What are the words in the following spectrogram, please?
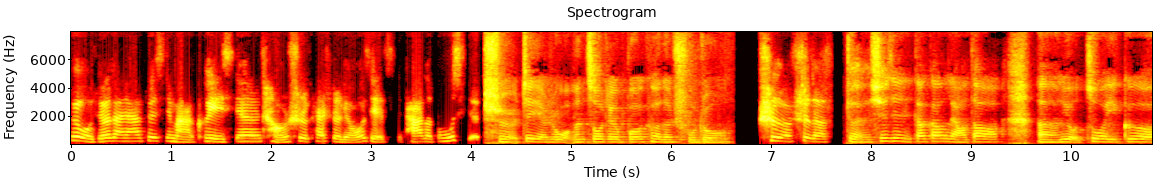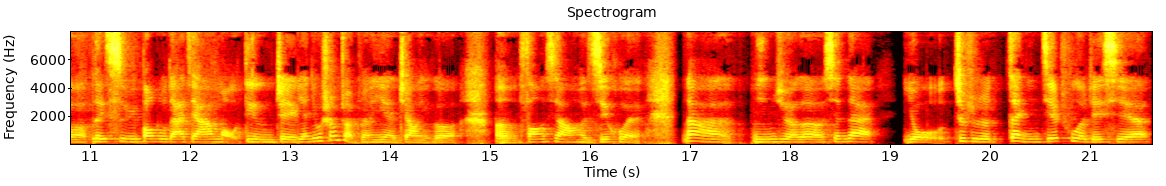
对，我觉得大家最起码可以先尝试开始了解其他的东西。是，这也是我们做这个播客的初衷。是的，是的。对，学姐，你刚刚聊到，嗯，有做一个类似于帮助大家铆定这研究生转专业这样一个嗯方向和机会。那您觉得现在有就是在您接触的这些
